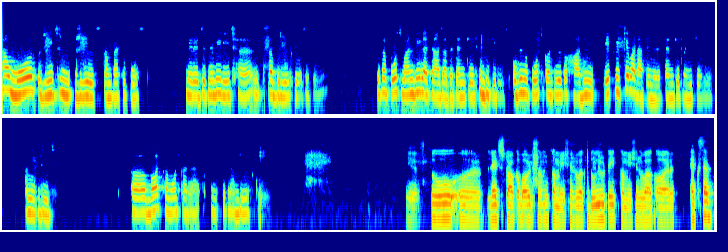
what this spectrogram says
have more reach in reels compared to post मेरे जितने भी रीच है सब रील्स की वजह से if I post one reel ऐसे आ जाता है टेन के ट्वेंटी के रील्स वो भी मैं पोस्ट करती हूँ तो हार्डली एक वीक के बाद आते हैं मेरे टेन के ट्वेंटी के रील्स आई मीन रीच बहुत प्रमोट कर रहा है इंस्टाग्राम रील्स को Yes. So uh, let's talk about some commission work. Do you take commission work or accept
